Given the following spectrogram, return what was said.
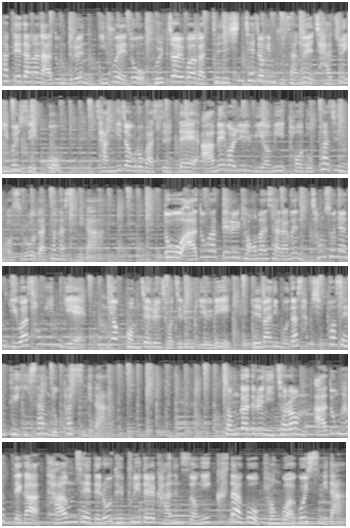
학대당한 아동들은 이후에도 골절과 같은 신체적인 부상을 자주 입을 수 있고 장기적으로 봤을 때 암에 걸릴 위험이 더 높아지는 것으로 나타났습니다. 또 아동학대를 경험한 사람은 청소년기와 성인기에 폭력 범죄를 저지른 비율이 일반인보다 30% 이상 높았습니다. 전문가들은 이처럼 아동학대가 다음 세대로 되풀이될 가능성이 크다고 경고하고 있습니다.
